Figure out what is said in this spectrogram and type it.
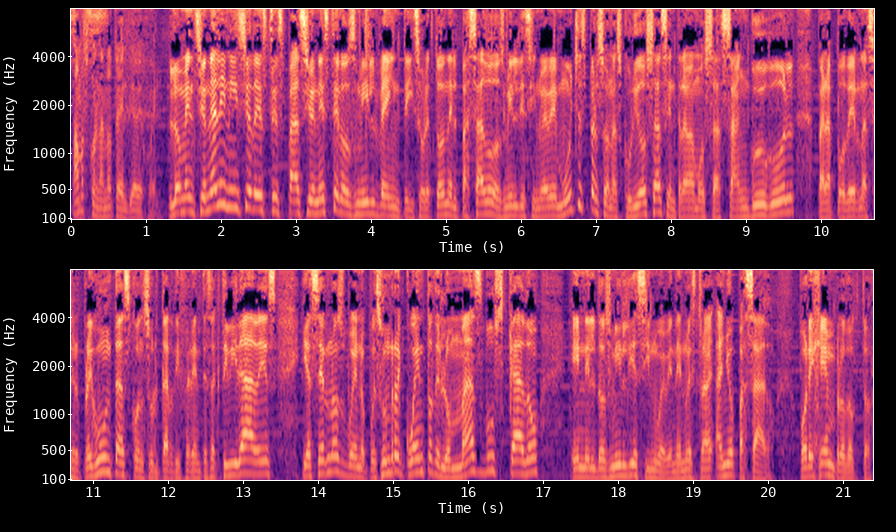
Vamos con la nota del día de Joel. Lo mencioné al inicio de este espacio en este 2020 y sobre todo en el pasado 2019, muchas personas curiosas entrábamos a San Google para poder hacer preguntas, consultar diferentes actividades y hacernos, bueno, pues un recuento de lo más buscado en el 2019, en nuestro año pasado. Por ejemplo, doctor,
